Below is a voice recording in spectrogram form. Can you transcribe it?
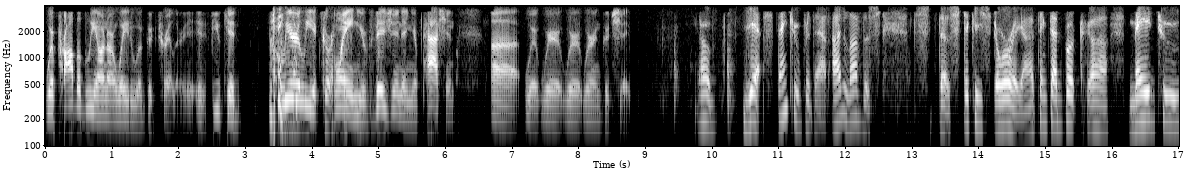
we're probably on our way to a good trailer. If you could clearly explain your vision and your passion uh we're we're we're we're in good shape. Oh yes. Thank you for that. I love this the sticky story. I think that book uh made to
